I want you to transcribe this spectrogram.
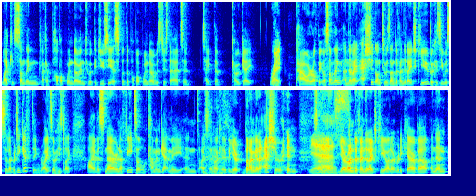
like something like a pop up window into a Caduceus, but the pop up window was just there to take the code gate Right. power off it or something. And then I ushered onto his undefended HQ because he was celebrity gifting, right? So he's like, I have a snare and a fetal, come and get me. And I said, okay, but you're, but I'm going to usher in. Yes. So your, your undefended HQ, I don't really care about. And then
